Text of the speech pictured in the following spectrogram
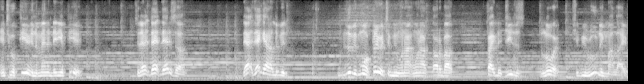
and to appear in the manner that he appeared. So that that that is a that that got a little bit a little bit more clear to me when I when I thought about the fact that Jesus the Lord should be ruling my life.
